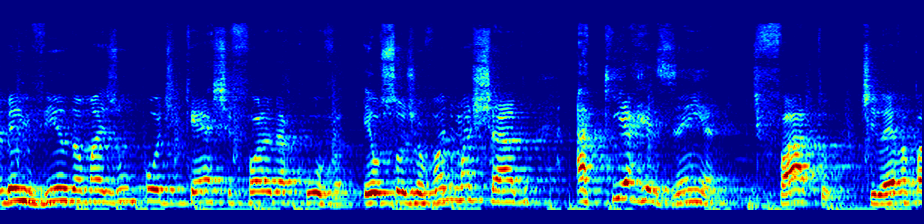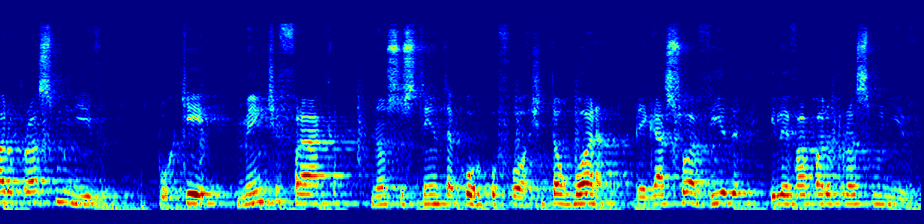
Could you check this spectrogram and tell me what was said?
bem-vindo a mais um podcast Fora da Curva. Eu sou Giovanni Machado. Aqui a resenha, de fato, te leva para o próximo nível, porque mente fraca não sustenta corpo forte. Então, bora pegar sua vida e levar para o próximo nível.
